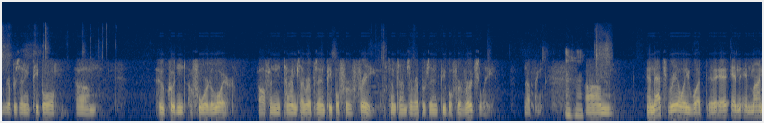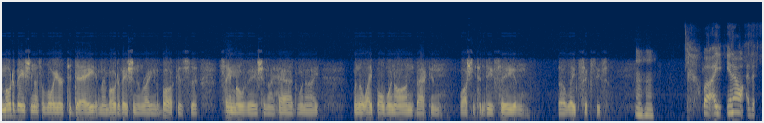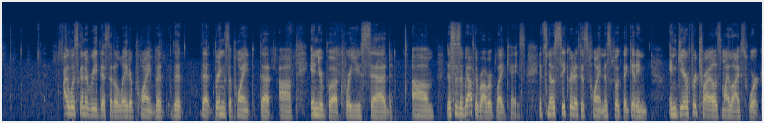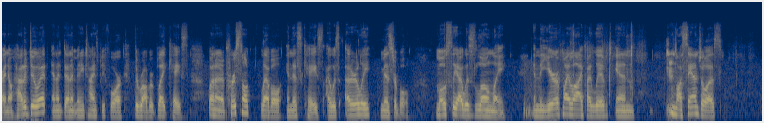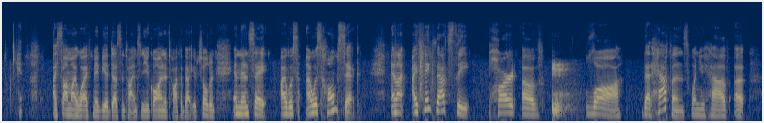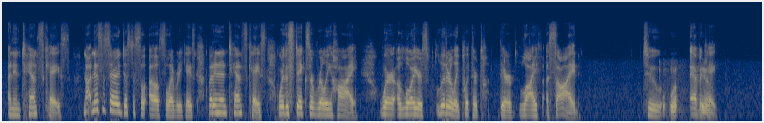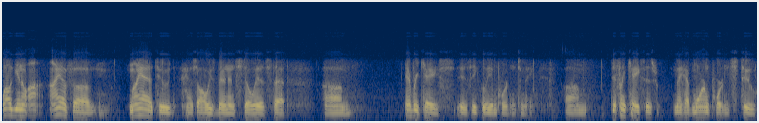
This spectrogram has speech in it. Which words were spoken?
representing people um, who couldn't afford a lawyer. Oftentimes I represented people for free. Sometimes I represented people for virtually nothing. Mm-hmm. Um, and that's really what, and, and my motivation as a lawyer today and my motivation in writing the book is the same motivation I had when I, when the light bulb went on back in Washington, D.C. in the late 60s. Mm-hmm. Well, I, you know, I was going to read this at a later point, but that that brings a point that uh, in your book where you said um, this is about the Robert Blake case. It's no secret at this point in this book that getting in gear for trial is my life's work. I know how to do it, and I've done it many times before. The Robert Blake case, but on a personal level, in this case, I was utterly miserable. Mostly, I was lonely. In the year of my life, I lived in Los Angeles I saw my wife maybe a dozen times, and you go on to talk about your children, and then say, I was I was homesick. And I, I think that's the part of law that happens when you have a, an intense case. Not necessarily just a, a, celebrity case, but an intense case where the stakes are really high, where a lawyer's literally put their, t- their life aside to well, advocate. Yeah. Well, you know, I, I have uh, my attitude has always been and still is that um, every case is equally important to me. Um, different cases may have more importance to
